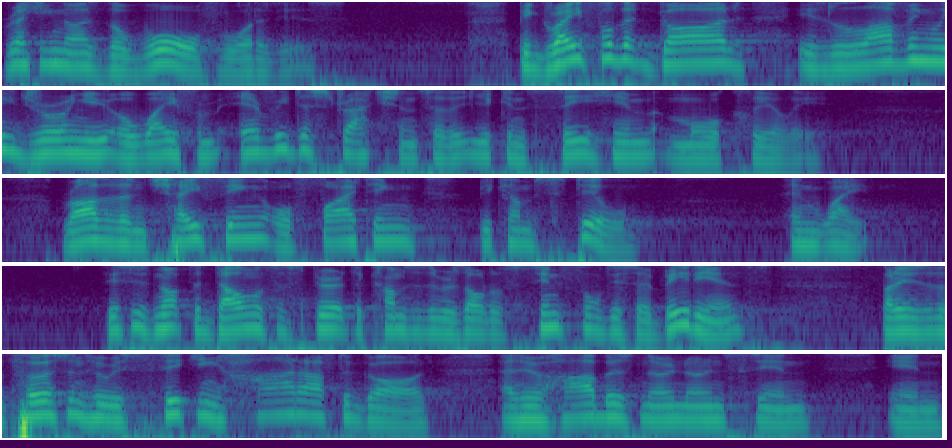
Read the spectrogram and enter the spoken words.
recognize the wall for what it is. Be grateful that God is lovingly drawing you away from every distraction so that you can see Him more clearly. Rather than chafing or fighting, become still and wait. This is not the dullness of spirit that comes as a result of sinful disobedience, but it is the person who is seeking hard after God and who harbors no known sin in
